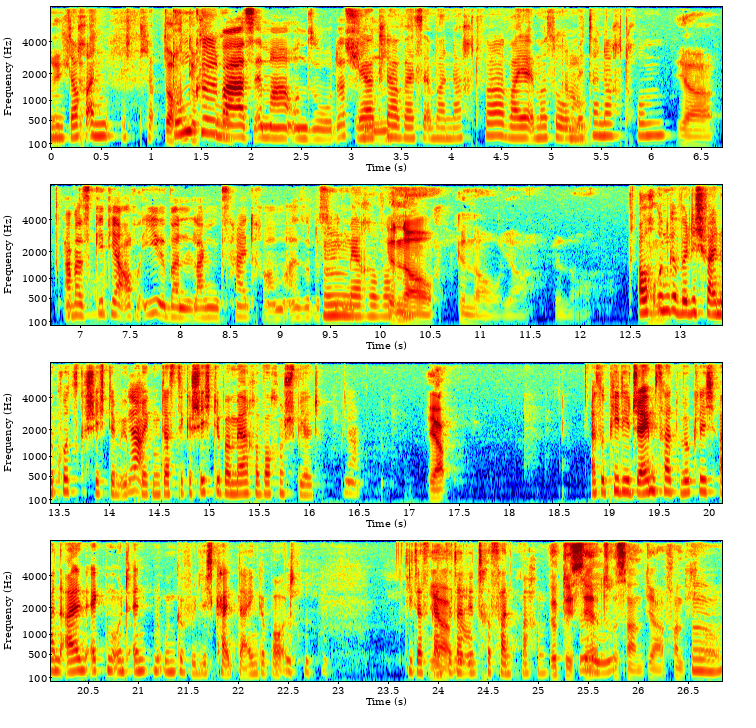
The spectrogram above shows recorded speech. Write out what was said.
geregnet? Doch an, ich glaube, Doch, Dunkel war es immer und so, das schon. ja klar, weil es ja immer Nacht war, war ja immer so um Genau. Mitternacht rum, Ja, Aber es geht ja auch eh über einen langen Zeitraum, also deswegen. hm, mehrere Wochen. genau, genau, ja, genau. Auch ungewöhnlich für eine Kurzgeschichte im Ja. Übrigen, dass die Geschichte über mehrere Wochen spielt. Ja. Ja, Also P.D. James hat wirklich an allen Ecken und Enden Ungewöhnlichkeiten eingebaut, die das Ja, Ganze dann genau. interessant machen. wirklich sehr interessant, ja, fand ich auch.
